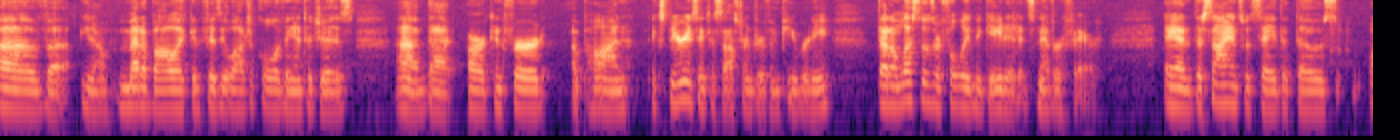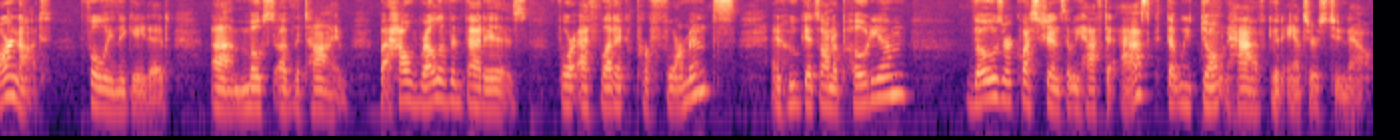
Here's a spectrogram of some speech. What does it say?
of uh, you know metabolic and physiological advantages um, that are conferred upon experiencing testosterone driven puberty that unless those are fully negated it's never fair. And the science would say that those are not fully negated um, most of the time. But how relevant that is for athletic performance and who gets on a podium those are questions that we have to ask that we don't have good answers to now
